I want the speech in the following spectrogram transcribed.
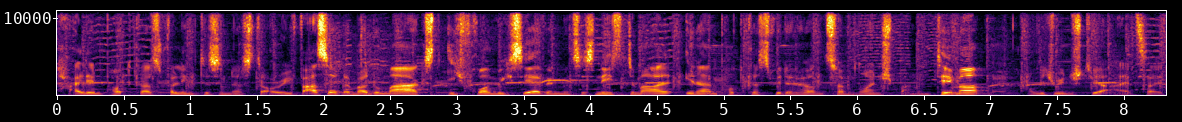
Teil den Podcast, verlinkt es in der Story, was auch immer du magst. Ich freue mich sehr, wenn wir uns das nächste Mal in einem Podcast wieder hören zu einem neuen spannenden Thema. Und ich wünsche dir allzeit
